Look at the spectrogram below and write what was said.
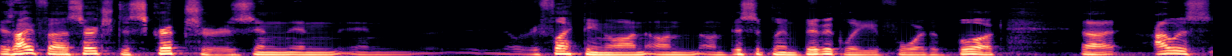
as I've uh, searched the scriptures in, in, in you know, reflecting on, on, on discipline biblically for the book, uh, I was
